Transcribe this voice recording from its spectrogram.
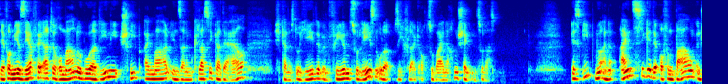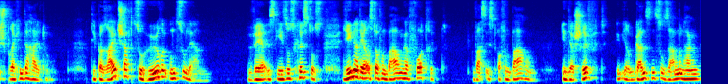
Der von mir sehr verehrte Romano Guardini schrieb einmal in seinem Klassiker Der Herr, ich kann es nur jedem empfehlen zu lesen oder sich vielleicht auch zu Weihnachten schenken zu lassen. Es gibt nur eine einzige der Offenbarung entsprechende Haltung, die Bereitschaft zu hören und zu lernen. Wer ist Jesus Christus, jener, der aus der Offenbarung hervortritt? Was ist Offenbarung? In der Schrift, in ihrem ganzen Zusammenhang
